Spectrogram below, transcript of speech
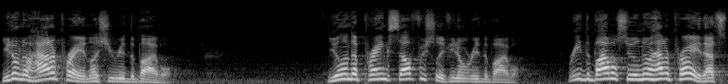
You don't know how to pray unless you read the Bible. You'll end up praying selfishly if you don't read the Bible. Read the Bible so you'll know how to pray. That's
